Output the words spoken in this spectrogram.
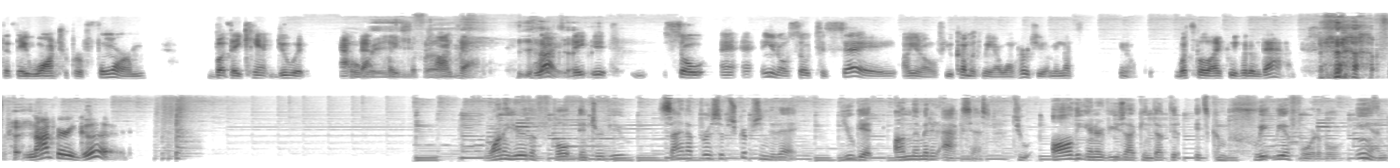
that they want to perform, but they can't do it at Away that place of from... contact. yeah, right. Exactly. They, it, so, uh, you know, so to say, you know, if you come with me, I won't hurt you. I mean, that's, you know, what's the likelihood of that? right. Not very good. Want to hear the full interview? Sign up for a subscription today. You get unlimited access to all the interviews I've conducted. It's completely affordable, and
